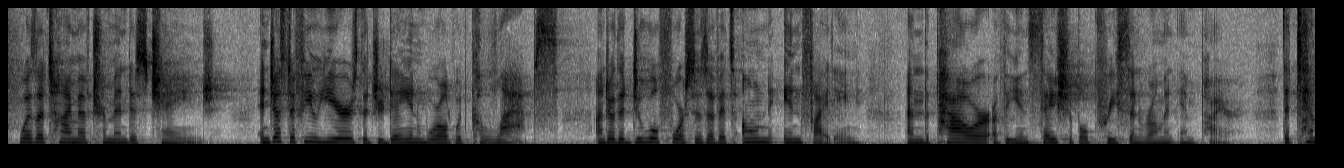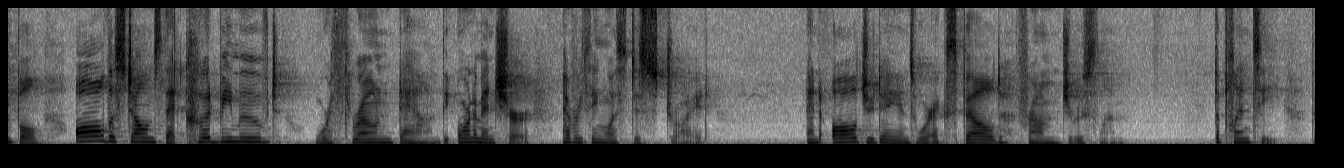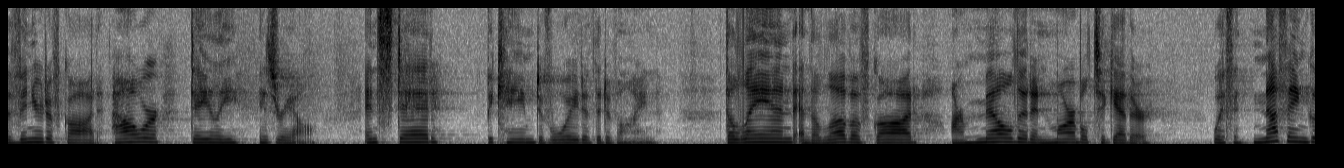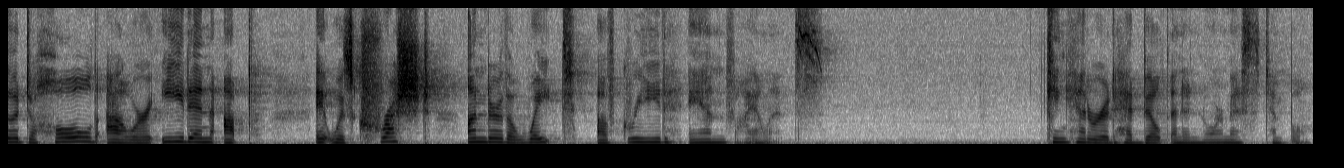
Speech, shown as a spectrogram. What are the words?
was a time of tremendous change. In just a few years, the Judean world would collapse under the dual forces of its own infighting and the power of the insatiable priests and Roman Empire. The temple, all the stones that could be moved, were thrown down. The ornamenture, everything was destroyed. And all Judeans were expelled from Jerusalem the plenty, the vineyard of God, our daily Israel, instead became devoid of the divine. The land and the love of God are melded and marbled together with nothing good to hold our Eden up. It was crushed under the weight of greed and violence. King Herod had built an enormous temple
